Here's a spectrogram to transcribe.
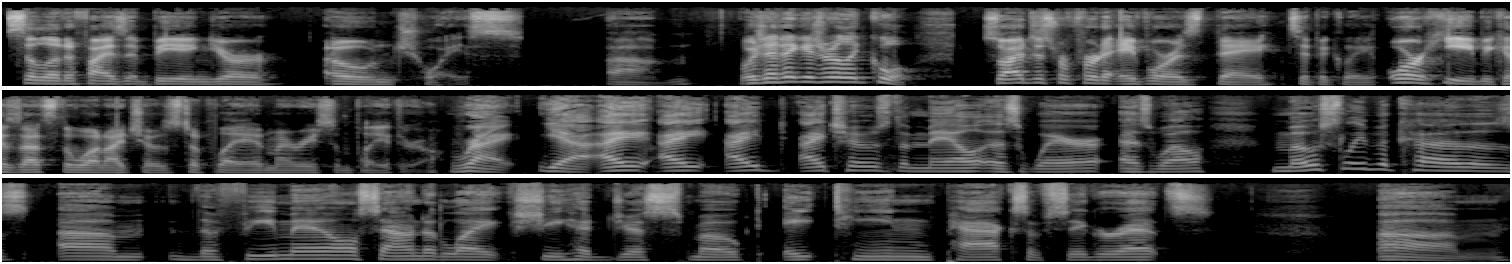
solidifies it being your own choice, um, which I think is really cool. So I just refer to Eivor as they typically, or he because that's the one I chose to play in my recent playthrough. Right. Yeah. I, I, I, I chose the male as where as well, mostly because um the female sounded like she had just smoked eighteen packs of cigarettes, um,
